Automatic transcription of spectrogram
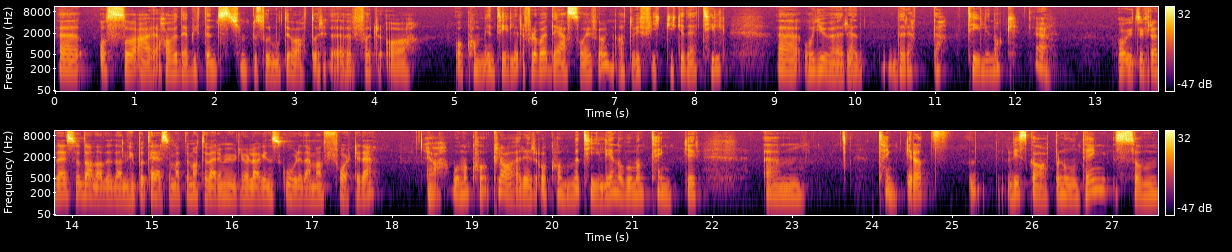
Uh, og så er, har jo det blitt en kjempestor motivator uh, for å, å, komme inn tidligere. For det var jo det jeg så i fjor, at vi fikk ikke det til. Uh, å gjøre det rette tidlig nok. Ja. Og ut ifra det så danna du deg en hypotese om at det måtte være mulig å lage en skole der man får til det? Ja, hvor man klarer å komme tidlig inn, og hvor man tenker um, tenker at vi skaper noen ting som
